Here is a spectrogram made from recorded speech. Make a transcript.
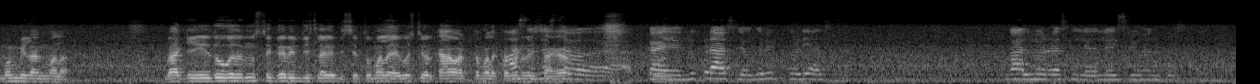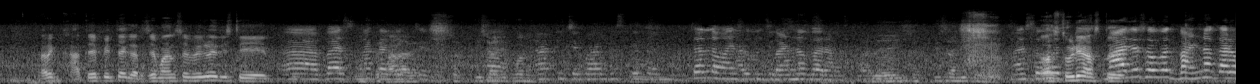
मम्मीला आणि मला. बाकी हे दोघं जण नुसते गरीब दिसल्या का दिसते तुम्हाला या गोष्टीवर काय वाटतं? मला कमेंटमध्ये सांगा. काय लुकडा असले गरीब थोडी असते गालवर असले लय श्रीमंत. अरे खात्या पित्या घरचे माणसं वेगळे दिसते हा बस नका शक्तिशाली कोण? बाळ दिसते चाललं माझ्यासोबत भांडणं करा. अरे शक्तिशाली कोण? आज माझ्यासोबत थोडी असतं. माझ्यासोबत भांडणं करा.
